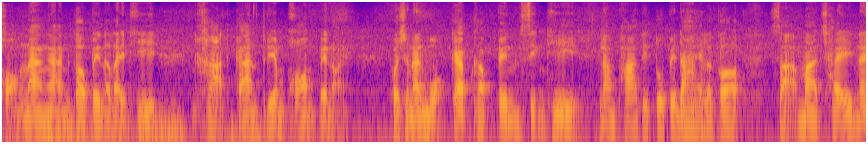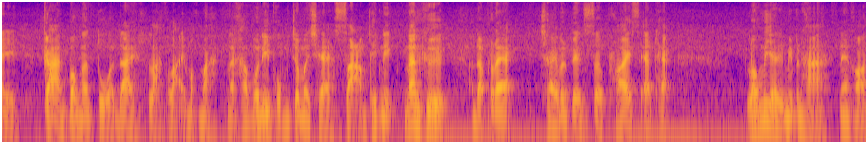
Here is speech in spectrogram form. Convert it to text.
ของหน้างานก็เป็นอะไรที่ขาดการเตรียมพร้อมไปหน่อย เพราะฉะนั้นหมวกแก๊ปครับเป็นสิ่งที่นำพาติดตัวไปได้ แล้วก็สามารถใช้ในการป้องกันตัวได้หลากหลายมากๆนะครับวันนี้ผมจะมาแชร์ 3 เทคนิค นั่นคืออันดับแรกใช้มันเป็น Surprise Attack เราไม่อยากจะมีปัญหาแน่นอน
